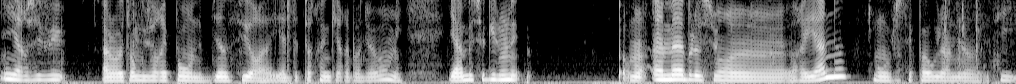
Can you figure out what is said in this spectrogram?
hier, j'ai vu alors, le que je réponde, bien sûr, il y a d'autres personnes qui ont répondu avant, mais il y a un monsieur qui donnait pardon, un meuble sur euh, Rayan. Bon, je sais pas où il en est. dans- Si,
